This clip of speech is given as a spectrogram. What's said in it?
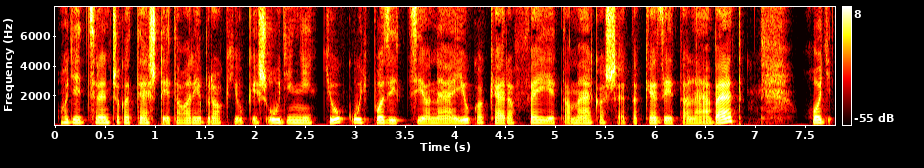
hogy egyszerűen csak a testét arrébb rakjuk, és úgy nyitjuk, úgy pozícionáljuk, akár a fejét, a melkasát, a kezét, a lábát, hogy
